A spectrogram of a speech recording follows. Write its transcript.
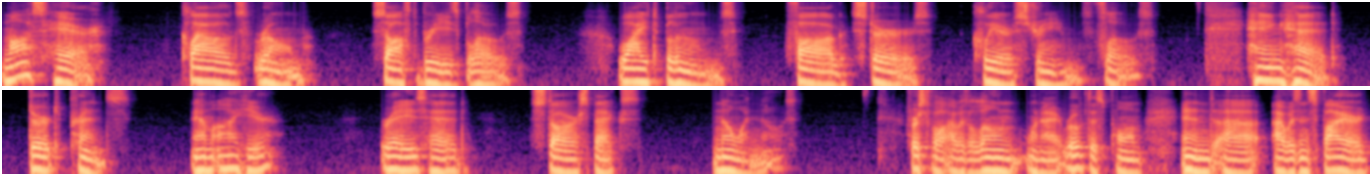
Moss hair, clouds roam, soft breeze blows, white blooms, fog stirs, clear streams flows. Hang head, dirt prints, am I here? Raise head, star specks, no one knows. First of all, I was alone when I wrote this poem, and uh, I was inspired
